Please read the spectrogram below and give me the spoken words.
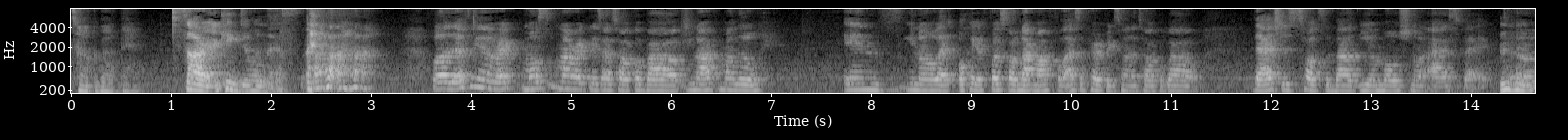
Talk about that. Sorry, I keep doing this. well, definitely, the rec- most of my records I talk about, you know, I put my little ends, you know, like, okay, first of all, Not My that's a perfect song to talk about. That just talks about the emotional aspect Mhm. of,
